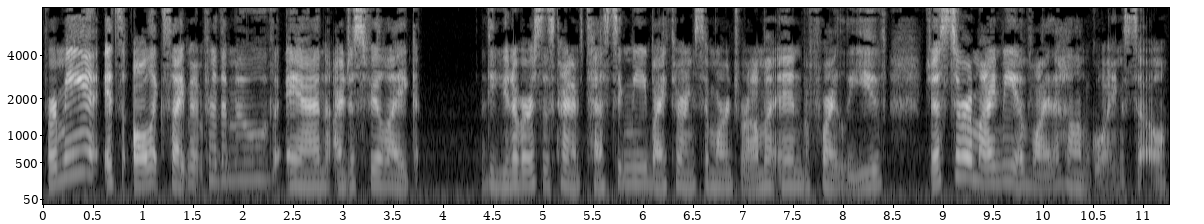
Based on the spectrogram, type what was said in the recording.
For me, it's all excitement for the move, and I just feel like the universe is kind of testing me by throwing some more drama in before I leave just to remind me of why the hell I'm going. So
